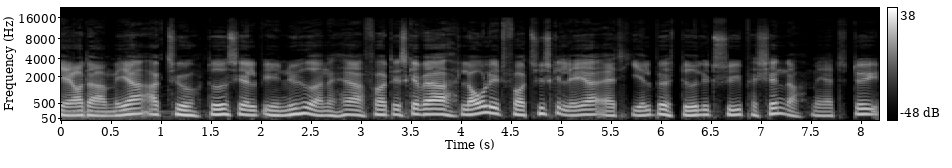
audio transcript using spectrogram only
Ja, og der er mere aktiv dødshjælp i nyhederne her, for det skal være lovligt for tyske læger at hjælpe dødeligt syge patienter med at dø.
